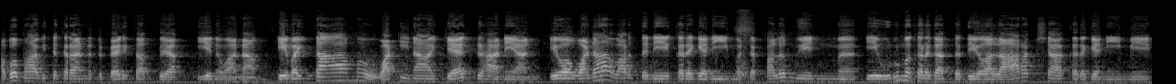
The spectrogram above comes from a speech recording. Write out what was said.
අපභාවිත කරන්නට බැරි තත්ත්වයක් තියෙනවා නම් ඒවා ඊටාම වටිනා ජයග්‍රහණයන් ඒවා වඩා වර්ධනය කර ගැනීමට පළමුවෙන්ම ඒ උරුම කරගත්ත දේවල් ආරක්ෂා කර ගැනීමේ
